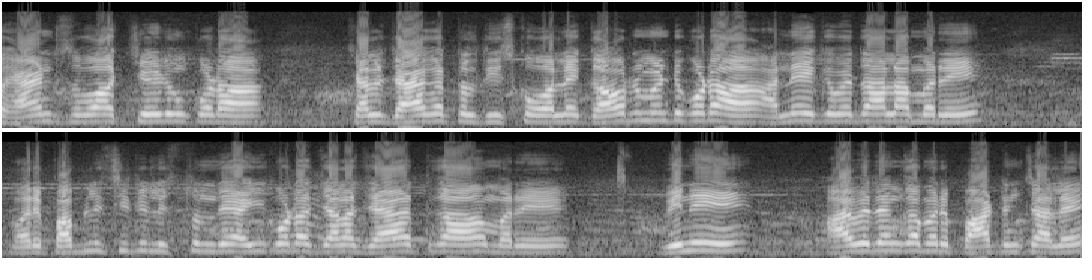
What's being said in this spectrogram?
హ్యాండ్స్ వాష్ చేయడం కూడా చాలా జాగ్రత్తలు తీసుకోవాలి. గవర్నమెంట్ కూడా అనేక విధాల మరి మరి పబ్లిసిటీలు ఇస్తుంది. అవి కూడా చాలా జాగ్రత్తగా మరి విని ఆ విధంగా మరి పాటించాలి.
